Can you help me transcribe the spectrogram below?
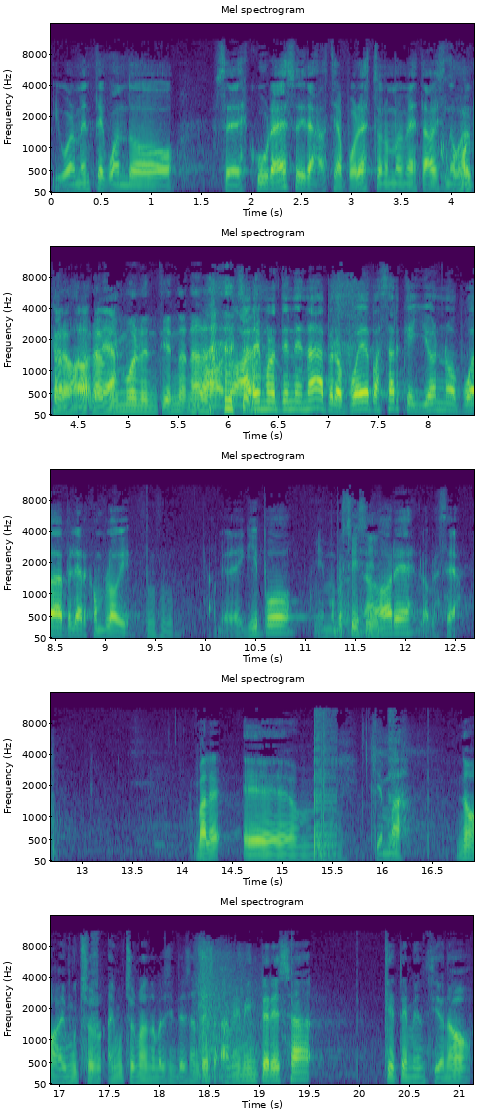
Igualmente cuando se descubra eso dirá, hostia, por esto no me, estaba diciendo Juan que pero ahora pelea". mismo no entiendo nada. No, no, ahora mismo no entiendes nada, pero puede pasar que yo no pueda pelear con Bloggy. Cambio de equipo, mismos Sí, sí. lo que sea. Vale. em, ¿Quién más? No, hay muchos, hay muchos más nombres interesantes. A mí me interesa que te mencionó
